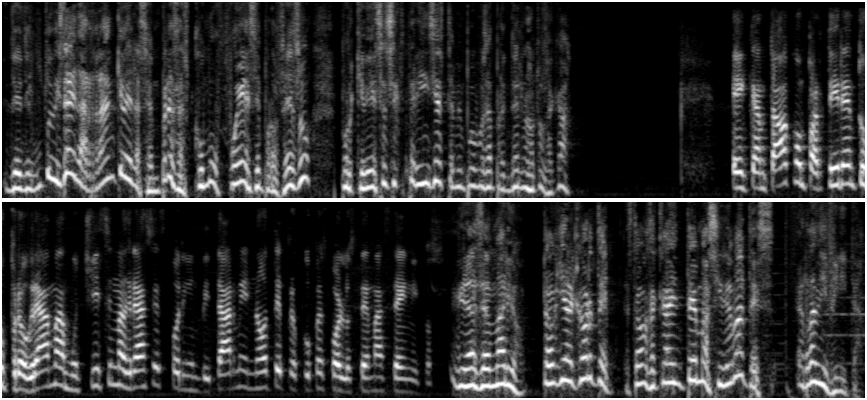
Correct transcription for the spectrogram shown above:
desde el punto de vista del arranque de las empresas, cómo fue ese proceso, porque de esas experiencias también podemos aprender nosotros acá. Encantado compartir en tu programa. Muchísimas gracias por invitarme. No te preocupes por los temas técnicos. Gracias, Mario. Tengo que ir al corte. Estamos acá en temas y debates. Radio Infinita.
